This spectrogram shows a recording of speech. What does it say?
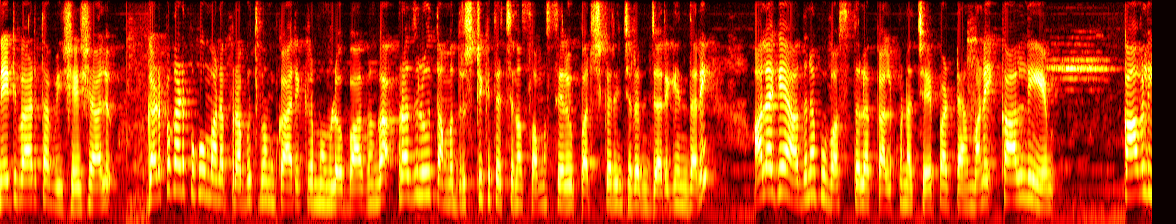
నేటి వార్త విశేషాలు. గడప గడపకు మన ప్రభుత్వం కార్యక్రమంలో భాగంగా ప్రజలు తమ దృష్టికి తెచ్చిన సమస్యలు పరిష్కరించడం జరిగిందని అలాగే అదనపు వసతుల కల్పన చేపట్టామని కాలనీ ఎం కావలి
